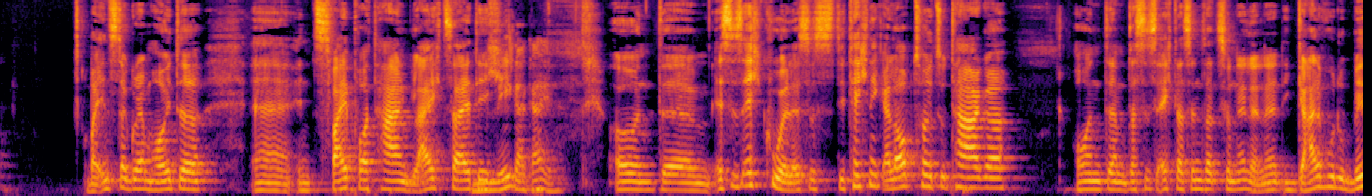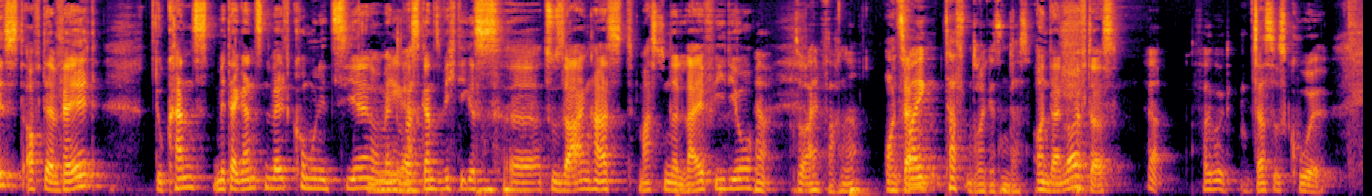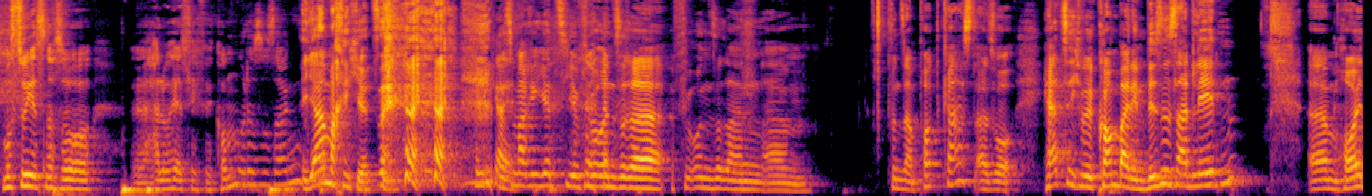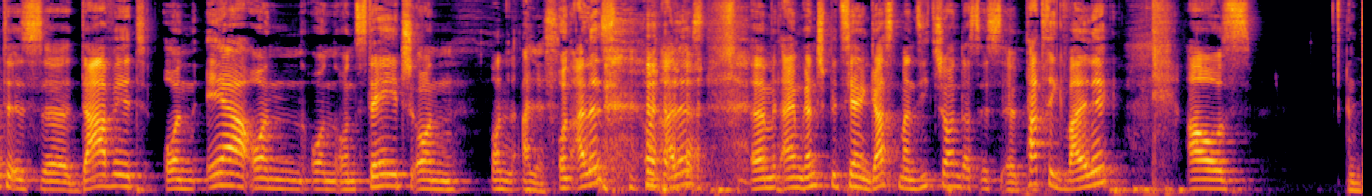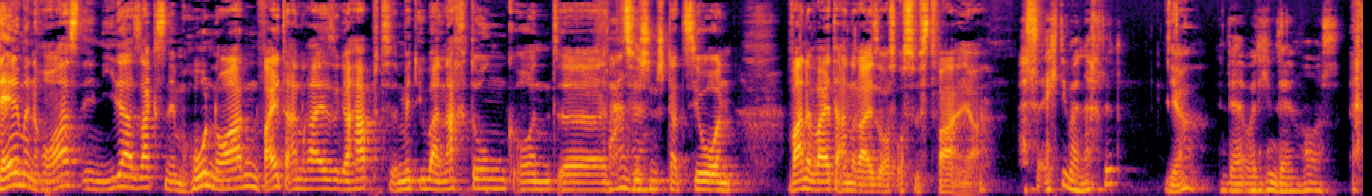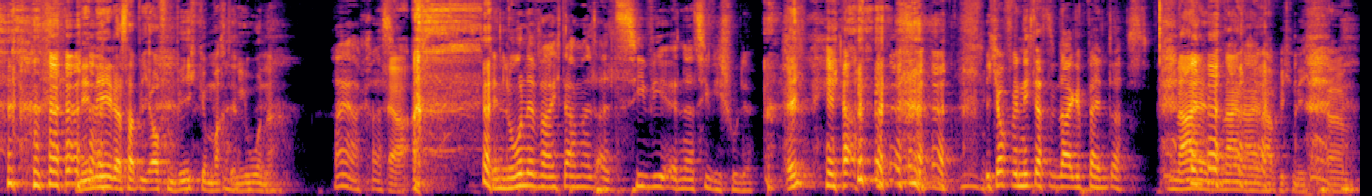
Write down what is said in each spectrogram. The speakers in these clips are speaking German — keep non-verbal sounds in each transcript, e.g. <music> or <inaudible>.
Bei Instagram heute äh, in zwei Portalen gleichzeitig. Mega geil. Und ähm, es ist echt cool. Es ist die Technik erlaubt heutzutage und ähm, das ist echt das Sensationelle. Ne? Egal wo du bist auf der Welt, du kannst mit der ganzen Welt kommunizieren und wenn Mega. du was ganz Wichtiges äh, zu sagen hast, machst du ein Live-Video Ja, so einfach, ne? Und Zwei dann- Tastendrücke sind das. und dann läuft das. Ja, voll gut. Das ist cool. Musst du jetzt noch so äh, Hallo, herzlich willkommen oder so sagen? Ja, mache ich jetzt. ich. <laughs> Das mache ich jetzt hier für unsere, für unseren, ähm, für unseren Podcast. Also herzlich willkommen bei den Business Athleten. Ähm, heute ist äh, David on air, on on on stage, on On alles. on alles, on alles <laughs> äh, mit einem ganz speziellen Gast. Man sieht schon, das ist äh, Patrick Waldeck aus Delmenhorst in Niedersachsen im hohen Norden, weite Anreise gehabt mit Übernachtung und äh, Wahnsinn. Zwischenstation. War eine weite Anreise aus Ostwestfalen, ja. Hast du echt übernachtet? Ja. In der, aber nicht in Delmenhorst. <laughs> Nee, nee, das habe ich auf dem Weg gemacht in Lohne. Ah ja, krass. Ja. In Lohne war ich damals als Zivi in der Zivi-Schule. Echt? <laughs> ja. Ich hoffe nicht, dass du da gepennt hast. Nein, nein, nein, habe ich nicht. Ähm,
